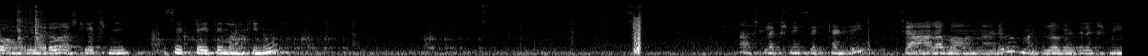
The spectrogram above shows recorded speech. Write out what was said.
బాగున్నారో అష్టలక్ష్మి సెట్ అయితే మనకిను. అష్టలక్ష్మి సెట్ అండి. చాలా బాగున్నారు. మధ్యలో గజలక్ష్మి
